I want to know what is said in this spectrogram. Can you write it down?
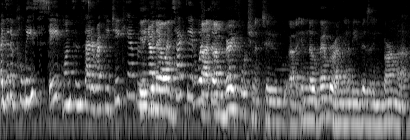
Is it a police state once inside a refugee camp? I mean, you are know, they protected? What's I, the I'm very fortunate to. Uh, in November, I'm going to be visiting Burma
